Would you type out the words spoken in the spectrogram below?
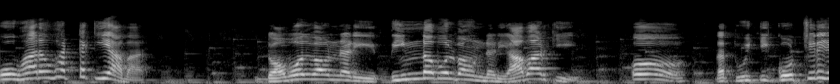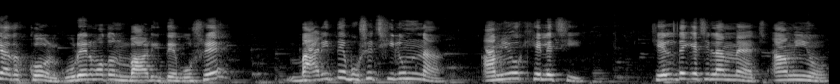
ওভার ওভারটা কি আবার? ডবল বাউন্ডারি তিন ডবল বাউন্ডারি আবার কি? ও তা তুই কি করছিলিস এতক্ষণ? কুড়ের মতন বাড়িতে বসে? বাড়িতে বসেছিলুম না, আমিও খেলেছি। খেলতে গেছিলাম ম্যাচ, আমিও।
